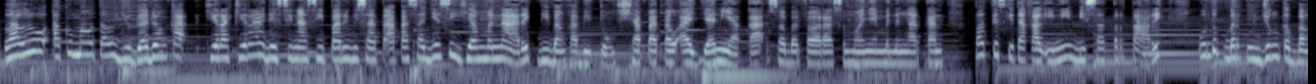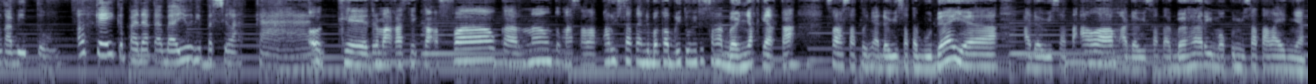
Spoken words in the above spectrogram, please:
Lalu aku mau tahu juga dong kak, kira-kira destinasi pariwisata apa saja sih yang menarik di Bangka Belitung? Siapa tahu aja nih ya kak, Sobat Flora semuanya yang mendengarkan podcast kita kali ini bisa tertarik untuk berkunjung ke Bangka Belitung. Oke, kepada Kak Bayu dipersilahkan. Oke, terima kasih Kak Fau karena untuk masalah pariwisata yang di Bangka Belitung itu sangat banyak ya Kak. Salah satunya ada wisata budaya, ada wisata alam, ada wisata bahari maupun wisata lainnya.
